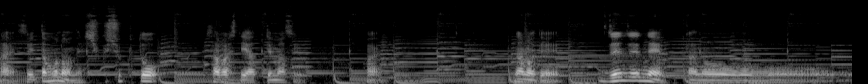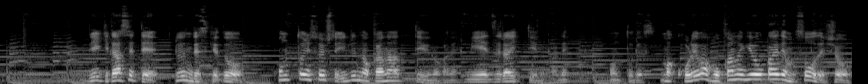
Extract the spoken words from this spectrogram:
う。はい。そういったものをね、粛々と探してやってますよ。はい。なので、全然ね、あのー、利益出せてるんですけど、本当にそういう人いるのかなっていうのがね、見えづらいっていうのがね、本当です。まあ、これは他の業界でもそうでしょ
